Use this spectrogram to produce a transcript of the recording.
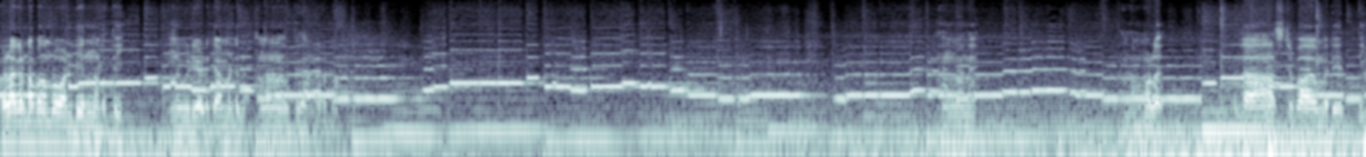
കുക്കളെ കണ്ടപ്പോൾ നമ്മൾ വണ്ടി ഒന്ന് നിർത്തി. ഒന്ന് വീഡിയോ എടുക്കാൻ വേണ്ടി അങ്ങനെ നിർത്തിയതാണ് കേട്ടോ. അങ്ങനെ നമ്മൾ ലാസ്റ്റ് ഭാഗം വരെ എത്തി.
